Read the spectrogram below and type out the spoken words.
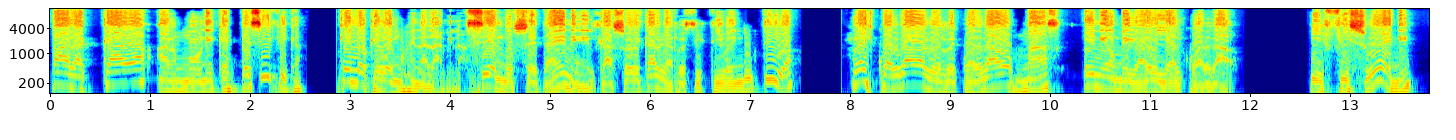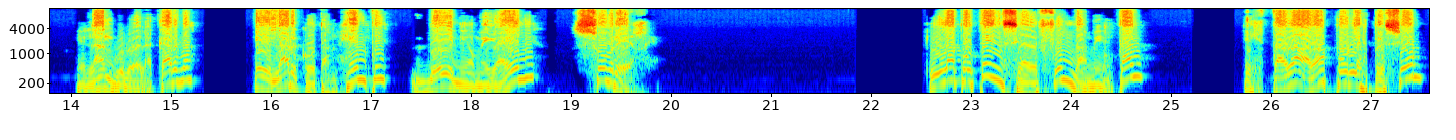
para cada armónica específica, que es lo que vemos en la lámina, siendo Zn en el caso de carga resistiva inductiva, raíz cuadrada de R cuadrado más n omega L al cuadrado, y phi n, el ángulo de la carga, el arco tangente de n omega L sobre R. La potencia de fundamental está dada por la expresión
